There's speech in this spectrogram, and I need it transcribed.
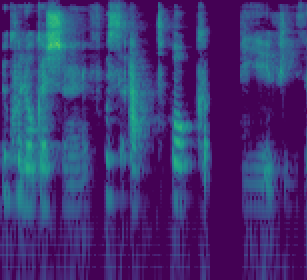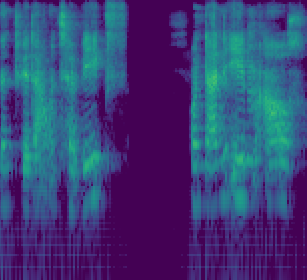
ökologischen Fußabdruck, wie, wie sind wir da unterwegs? Und dann eben auch,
